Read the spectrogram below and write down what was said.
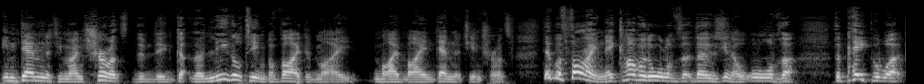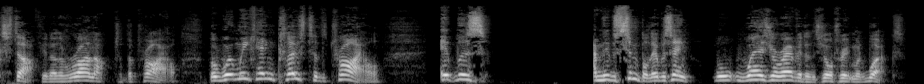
indemnity, my insurance, the, the, the legal team provided my, my, my indemnity insurance. They were fine. They covered all of the, those, you know, all of the, the paperwork stuff, you know, the run up to the trial. But when we came close to the trial, it was, I mean, it was simple. They were saying, well, where's your evidence your treatment works?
